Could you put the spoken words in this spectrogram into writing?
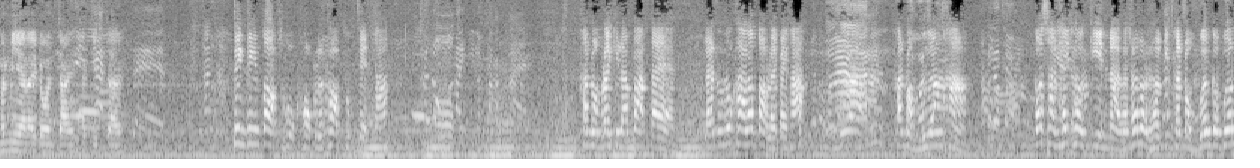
มันมีอะไรโดนใจสะกิดใจ จริงๆ ตอบถูกหกหรือตอบถูกเจ็ดคะขนมอะไรกินแล้วปากแตกขนมอะไรกินแล้วปากแตก แล้วลูกค้าเราตอบอะไรไปคะเบื้องขนมเบื้องค่ะ ก็ฉันให้เธอกินน่ะ แต่ถ้าเกิดเธอกินขนมเบื้องกับเบื้อง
